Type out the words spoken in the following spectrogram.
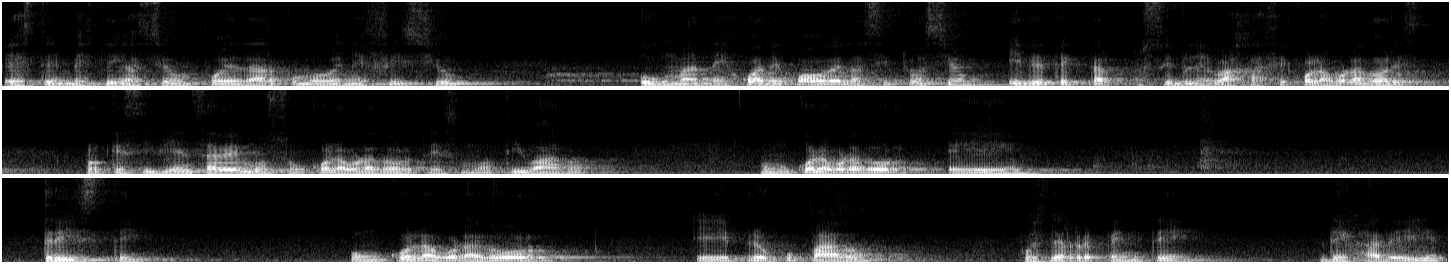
Esta investigación puede dar como beneficio un manejo adecuado de la situación y detectar posibles bajas de colaboradores porque si bien sabemos un colaborador desmotivado, un colaborador eh, triste, un colaborador eh, preocupado, pues de repente deja de ir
